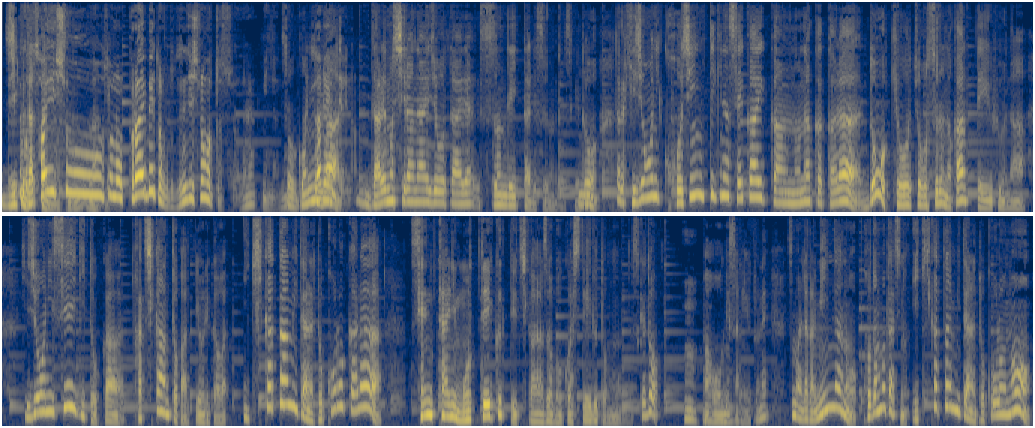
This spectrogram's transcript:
軸だったり最初、そのプライベートのこと全然知らなかったですよね、みんなね。そう、5人は誰も知らない状態で進んでいったりするんですけど、うん。だから非常に個人的な世界観の中からどう強調するのかっていう風な、非常に正義とか価値観とかっていうよりかは、生き方みたいなところから戦隊に持っていくっていう力技を僕はしていると思うんですけど、うん。まあ大げさに言うとね。つまりだからみんなの子供たちの生き方みたいなところの、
